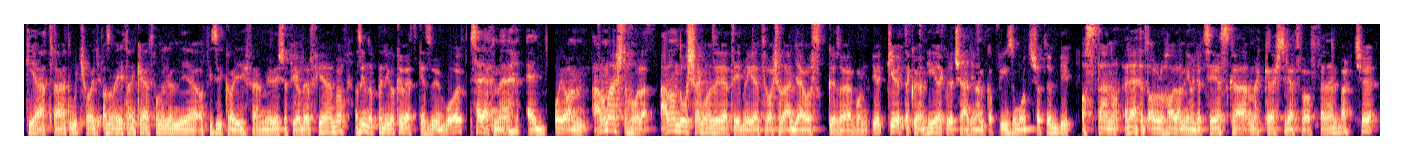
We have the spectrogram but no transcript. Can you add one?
kiátrált, úgyhogy azon a héten kellett volna jönnie a fizikai felmérés a Philadelphia-ba. Az indok pedig a következő volt, szeretne egy olyan állomást, ahol állandóság van az életében, illetve a családjához közel van. Kijöttek olyan hírek, hogy a családja nem kap vízumot, stb. Aztán lehetett arról hallani, hogy a CSK megkerest, illetve a Fenerbahce,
